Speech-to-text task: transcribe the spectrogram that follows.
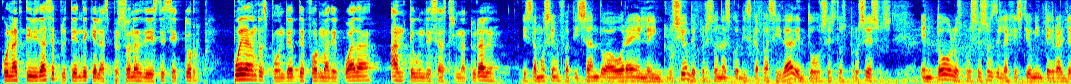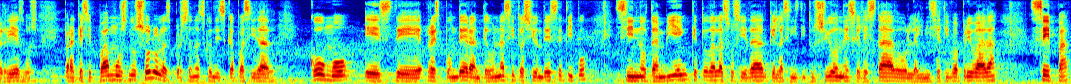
con la actividad se pretende que las personas de este sector puedan responder de forma adecuada ante un desastre natural. Estamos enfatizando ahora en la inclusión de personas con discapacidad en todos estos procesos, en todos los procesos de la gestión integral de riesgos, para que sepamos no solo las personas con discapacidad cómo este, responder ante una situación de este tipo, sino también que toda la sociedad, que las instituciones, el Estado, la iniciativa privada sepa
